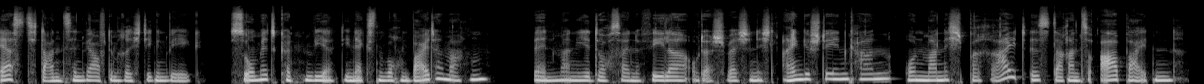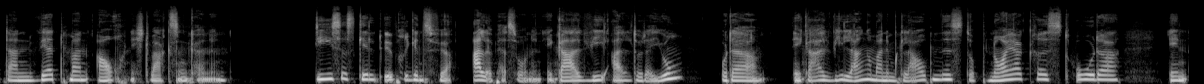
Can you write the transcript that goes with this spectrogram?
erst dann sind wir auf dem richtigen Weg. Somit könnten wir die nächsten Wochen weitermachen. Wenn man jedoch seine Fehler oder Schwäche nicht eingestehen kann und man nicht bereit ist, daran zu arbeiten, dann wird man auch nicht wachsen können. Dieses gilt übrigens für alle Personen, egal wie alt oder jung oder egal wie lange man im Glauben ist, ob neuer Christ oder in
